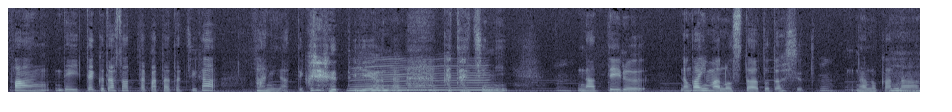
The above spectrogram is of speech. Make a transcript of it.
ファンでいてくださった方たちがファンになってくれるっていうような形になっているのが今のスタートダッシュなのかな。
